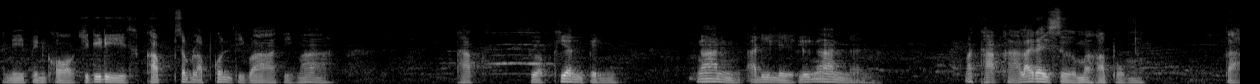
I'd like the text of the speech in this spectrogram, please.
อันนี้เป็นข้อคิดดีๆครับสำหรับคนที่ว่าสีมาทักเสือกเทียนเป็นงานอดิเรกหรืองานมาถักหารายได้เสริมอะครับ ผมกะ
